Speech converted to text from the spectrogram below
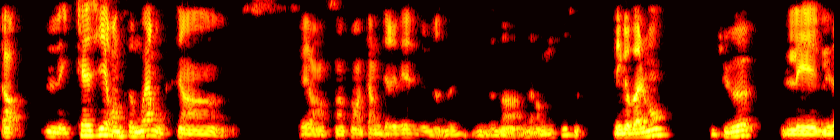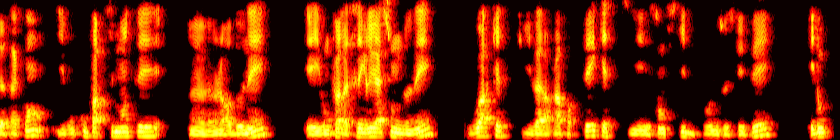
Alors, les casiers ransomware, donc c'est un, c'est un, un peu un terme dérivé d'un anglicisme. Mais globalement, si tu veux, les, les attaquants, ils vont compartimenter euh, leurs données et ils vont faire la ségrégation de données, voir qu'est-ce qui va rapporter, qu'est-ce qui est sensible pour une société. Et donc,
